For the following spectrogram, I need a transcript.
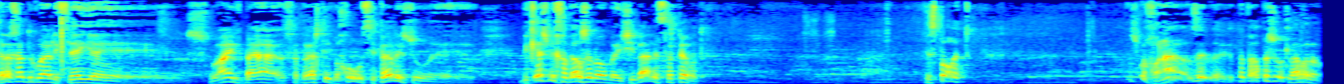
אתן לך דוגמה, לפני אה, שבועיים פגשתי בחור, הוא סיפר לי שהוא אה, ביקש מחבר שלו בישיבה לספר אותו. תספורת. יש מכונה, זה דבר פשוט, למה לא?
